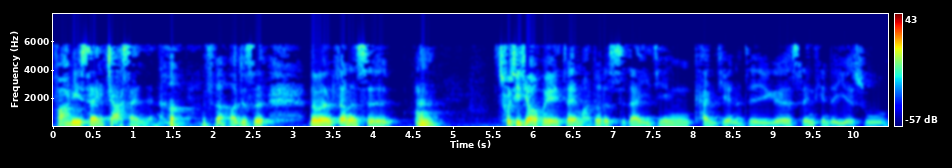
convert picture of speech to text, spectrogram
法利赛假善人哈，是吧？就是，那么当然是 初期教会在马窦的时代已经看见了这一个升天的耶稣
